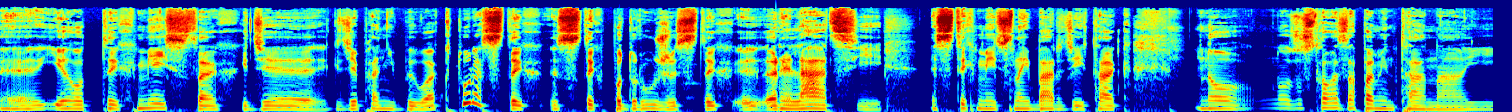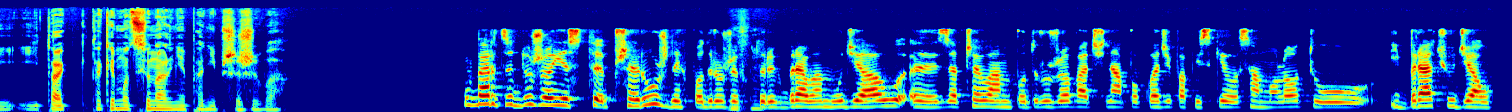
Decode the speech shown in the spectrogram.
e, i o tych miejscach, gdzie, gdzie pani była. Która z tych, z tych podróży, z tych e, relacji, z tych miejsc najbardziej tak no, no została zapamiętana i, i tak, tak emocjonalnie pani przeżyła? Bardzo dużo jest przeróżnych podróży, w mhm. których brałam udział. E, zaczęłam podróżować na pokładzie papieskiego samolotu i brać udział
